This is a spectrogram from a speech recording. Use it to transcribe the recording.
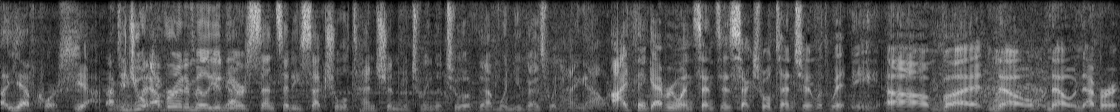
Uh, yeah, of course. Yeah. I Did mean, you I think ever in a it's million yeah. years sense any sexual tension between the two of them when you guys would hang out? I think everyone senses sexual tension with Whitney, um, but no, no, never.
